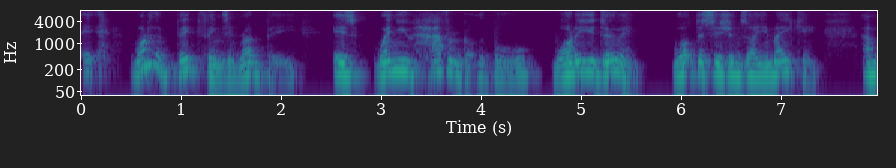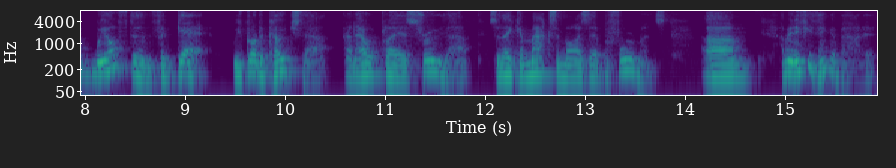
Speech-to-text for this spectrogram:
it, one of the big things in rugby is when you haven't got the ball, what are you doing? What decisions are you making? And we often forget we've got to coach that and help players through that so they can maximize their performance. Um, I mean, if you think about it,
